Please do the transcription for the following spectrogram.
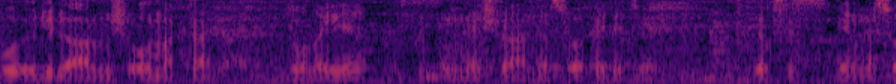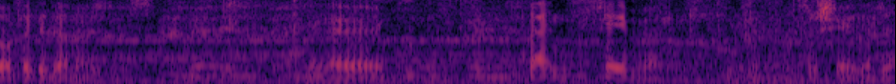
bu ödülü almış olmaktan dolayı sizinle şu anda sohbet ediyorum. Yoksa siz benimle sohbet edemezdiniz. E, ben sevmiyorum bu tür şeyleri.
